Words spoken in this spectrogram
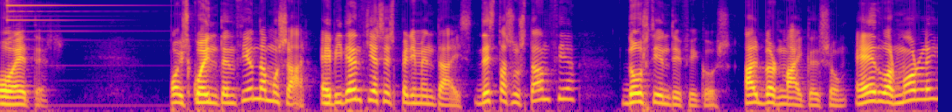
O éter. Pois coa intención de amosar evidencias experimentais desta sustancia, dous científicos, Albert Michelson e Edward Morley,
